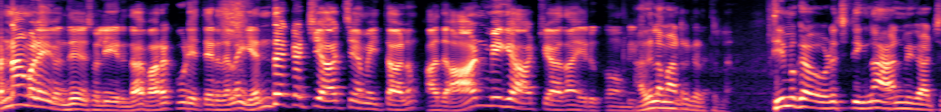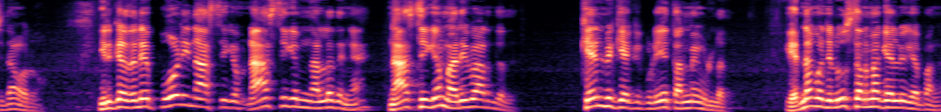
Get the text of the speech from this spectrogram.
அண்ணாமலை வந்து சொல்லியிருந்தா வரக்கூடிய தேர்தலில் எந்த கட்சி ஆட்சி அமைத்தாலும் அது ஆன்மீக ஆட்சியாக தான் இருக்கும் அப்படின்னு அதில் மாற்று கருத்து இல்லை. திமுக ஒழிச்சிட்டிங்கன்னா ஆன்மீக ஆட்சி தான் வரும். இருக்கிறதுலே போலி நாஸ்திகம். நாஸ்திகம் நல்லதுங்க. நாஸ்திகம் அறிவார்ந்தது கேள்வி கேட்கக்கூடிய தன்மை உள்ளது. என்ன கொஞ்சம் லூஸ்தனமாக கேள்வி கேட்பாங்க.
